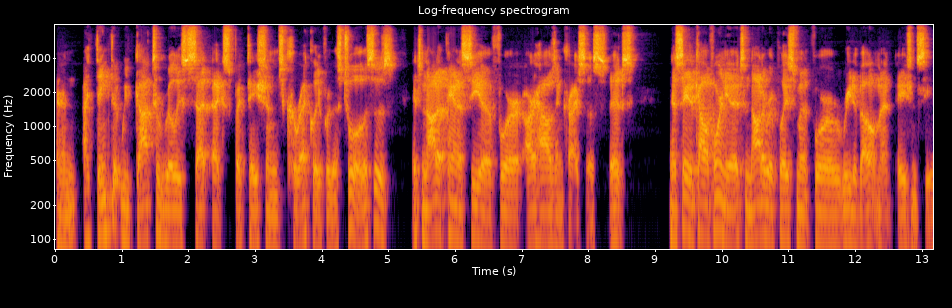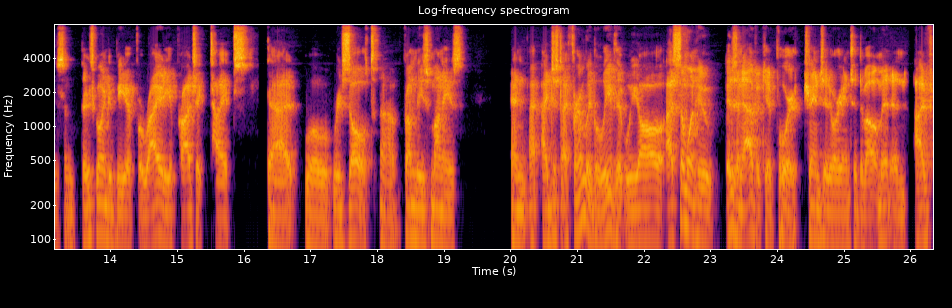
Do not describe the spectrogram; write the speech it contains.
And I think that we've got to really set expectations correctly for this tool. This is it's not a panacea for our housing crisis. It's in the state of California, it's not a replacement for redevelopment agencies. And there's going to be a variety of project types that will result uh, from these monies. And I, I, just, I firmly believe that we all, as someone who is an advocate for transit oriented development, and I've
